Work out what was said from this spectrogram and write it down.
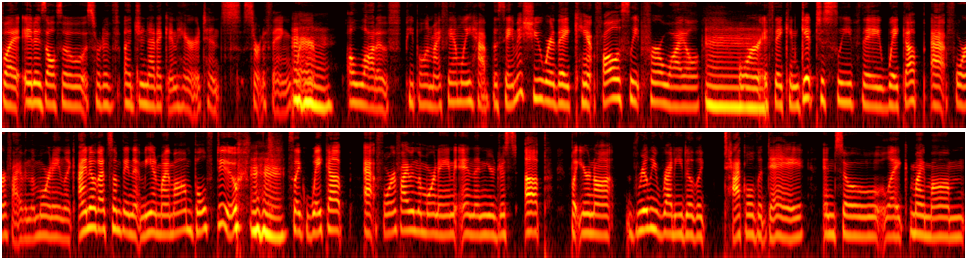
But it is also sort of a genetic inheritance sort of thing where Mm-hmm. a lot of people in my family have the same issue where they can't fall asleep for a while Mm. or if they can get to sleep they wake up at four or five in the morning like i know that's something that me and my mom both do Mm-hmm. it's like wake up at four or five in the morning and then you're just up but you're not really ready to like tackle the day. And so, like, my mom,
